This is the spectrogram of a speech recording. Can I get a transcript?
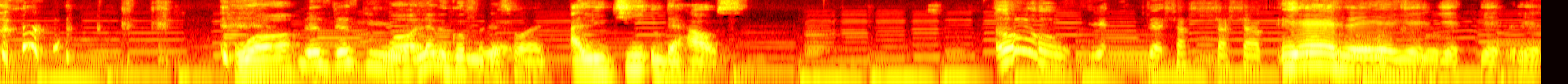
well, Let's just give you well, let me go for this one. Ali G in the house. Oh, yeah, the Sha- Sacha. Yeah, yeah, yeah, yeah, yeah, yeah, yeah.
